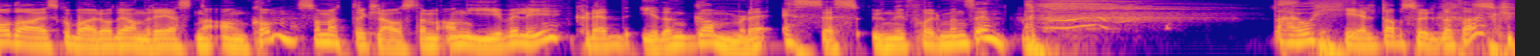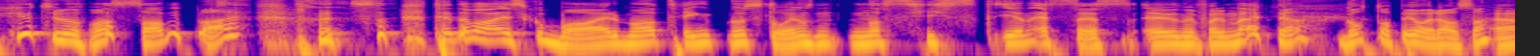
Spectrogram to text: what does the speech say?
Og da Escobar og de andre gjestene ankom, så møtte Klaus dem angivelig kledd i den gamle SS-uniformen sin. Det er jo helt absurd, dette her. Skulle ikke tro det var sant! Tenk deg hva Escobar må ha tenkt når det står en sånn nazist i en SS-uniform der. Ja, Godt opp i åra også, Ja.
